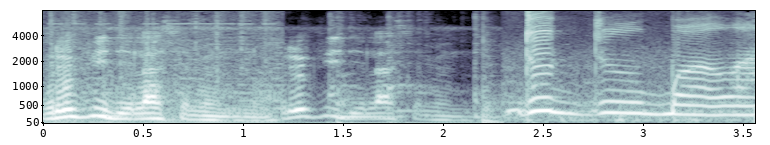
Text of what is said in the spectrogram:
revue de la semaine. Revue de la semaine. Dudu Bawa.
